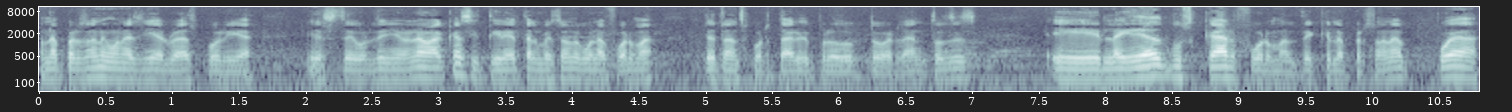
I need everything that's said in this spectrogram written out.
Una persona en una silla de ruedas podría este, ordeñar una vaca si tiene tal vez alguna forma de transportar el producto, ¿verdad? Entonces, eh, la idea es buscar formas de que la persona pueda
